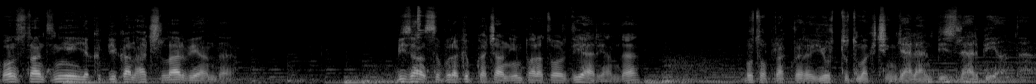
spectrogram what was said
Konstantiniye'yi yakıp yıkan Haçlılar bir yanda. Bizans'ı bırakıp kaçan imparator diğer yanda. Bu topraklara yurt tutmak için gelen bizler bir yanda.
